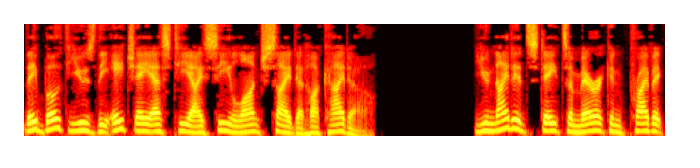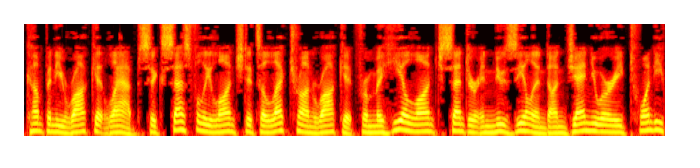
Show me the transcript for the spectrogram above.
They both use the HASTIC launch site at Hokkaido. United States American private company Rocket Lab successfully launched its Electron rocket from Mahia Launch Center in New Zealand on January 21,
